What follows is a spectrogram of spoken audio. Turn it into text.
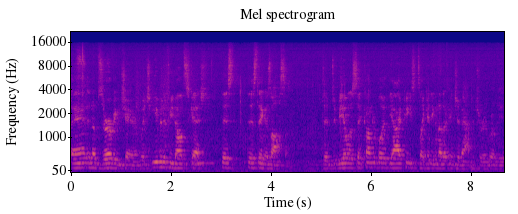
And an observing chair, which even if you don't sketch, this, this thing is awesome. To, to be able to sit comfortably at the eyepiece, it's like hitting another inch of aperture, it really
